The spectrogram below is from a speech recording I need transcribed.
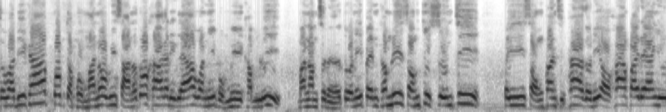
สวัสดีครับพบกับผมมาโนวิสานอโต้คาร์กันอีกแล้ว วันนี้ผมมีคัมรี่มานำเสนอตัวนี้เป็นคัมรี่ 2.0G ปี 2015 ตัวนี้ออกข้างป้ายแดงอยู่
